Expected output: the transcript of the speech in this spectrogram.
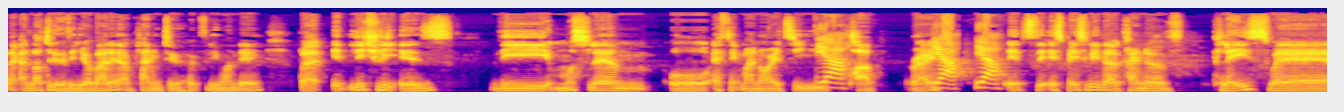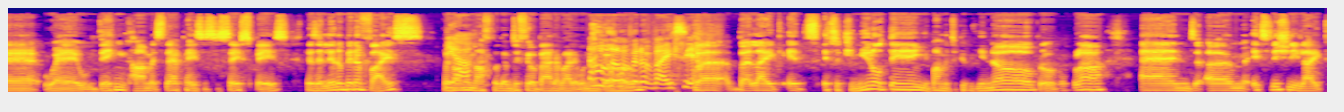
Like I'd love to do a video about it. I'm planning to hopefully one day, but it literally is the Muslim or ethnic minority Yeah. pub, right? yeah. Yeah. it's it's basically the kind of place where where they can come. It's their place. It's a safe space. There's a little bit of vice, but Yeah. not enough for them to feel bad about it when they A go A little home. bit of vice, Yeah. but but like it's it's a communal thing. You bump into people you know, blah blah blah, blah. and um, it's literally like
